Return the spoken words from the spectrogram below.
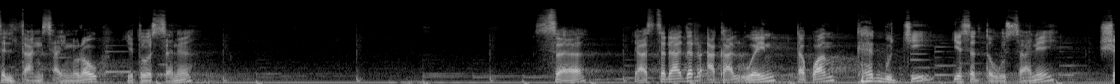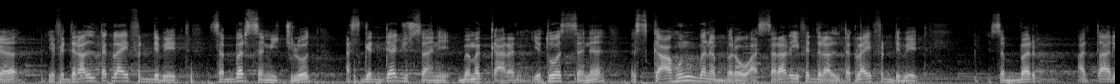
ስልጣን ሳይኖረው የተወሰነ ሰ የአስተዳደር አካል ወይም ተቋም ከህግ ውጪ የሰጠው ውሳኔ ሸ የፌዴራል ጠቅላይ ፍርድ ቤት ሰበር ሰሚ ችሎት አስገዳጅ ውሳኔ በመቃረን የተወሰነ እስከ አሁን በነበረው አሰራር የፌዴራል ጠቅላይ ፍርድ ቤት የሰበር አጣሪ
